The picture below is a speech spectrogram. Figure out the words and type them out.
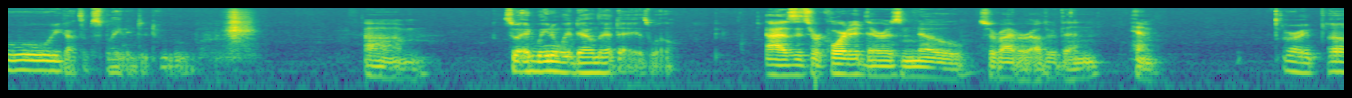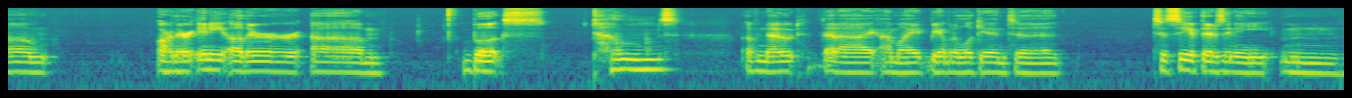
Ooh, you got some splaining to do. Um, So Edwina went down that day as well. as it's recorded, there is no survivor other than him. All right. Um, are there any other um, books, tomes of note that I, I might be able to look into to see if there's any mm,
